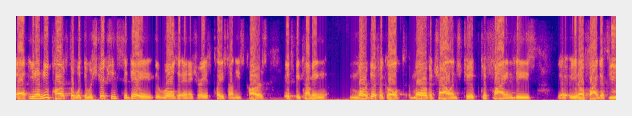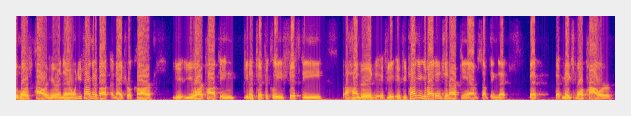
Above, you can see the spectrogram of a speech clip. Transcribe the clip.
Uh, you know, new parts, but with the restrictions today, the rules that NHRA has placed on these cars, it's becoming more difficult, more of a challenge to to find these, uh, you know, find a few horsepower here and there. When you're talking about a nitro car, you you are talking, you know, typically 50, 100. If you if you're talking about engine RPM, something that that that makes more power,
